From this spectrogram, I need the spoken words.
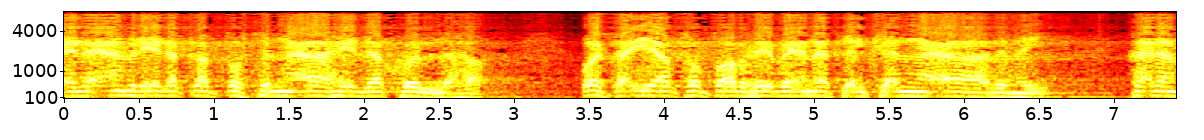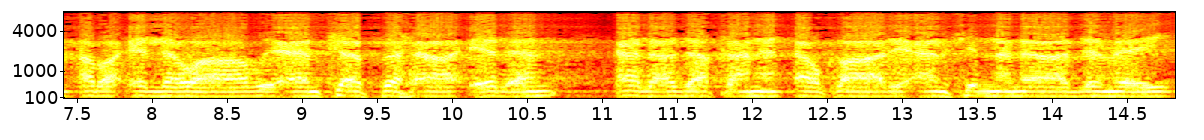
لأمري لقد طفت المعاهد كلها وسيرت طرفي بين تلك المعالم فلم أرى إلا واضعا كف حائرا على ذقن أو قارعا سن نادمي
